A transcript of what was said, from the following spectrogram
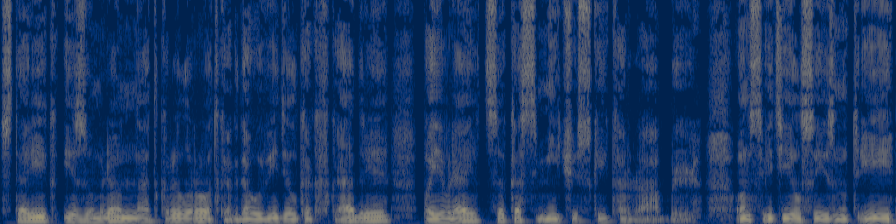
Старик изумленно открыл рот, когда увидел, как в кадре появляется космический корабль. Он светился изнутри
